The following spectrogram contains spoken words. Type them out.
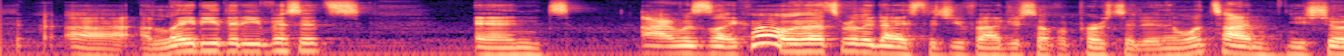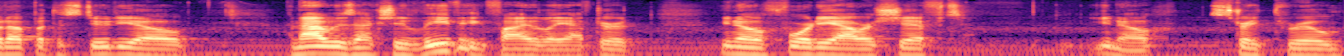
uh, a lady that he visits and I was like oh that's really nice that you found yourself a person and then one time he showed up at the studio and I was actually leaving finally after you know a 40 hour shift you know straight through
